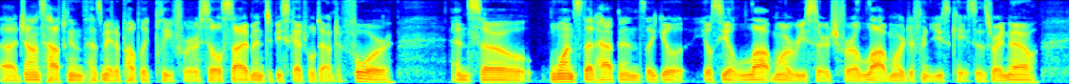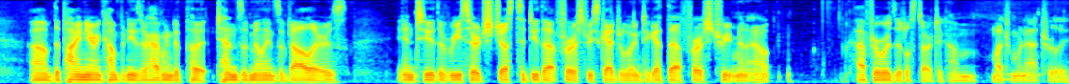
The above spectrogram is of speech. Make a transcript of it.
uh, Johns Hopkins has made a public plea for psilocybin to be scheduled down to four. And so once that happens, like you'll you'll see a lot more research for a lot more different use cases. Right now, um, the pioneering companies are having to put tens of millions of dollars into the research just to do that first rescheduling to get that first treatment out. Afterwards, it'll start to come much more naturally.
